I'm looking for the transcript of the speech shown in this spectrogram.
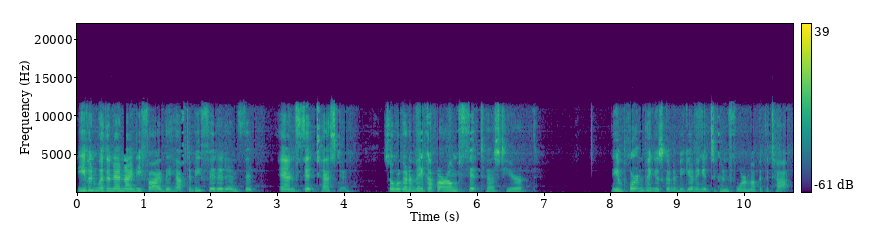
even with an N95, they have to be fitted and fit and fit tested. So we're going to make up our own fit test here. The important thing is going to be getting it to conform up at the top.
